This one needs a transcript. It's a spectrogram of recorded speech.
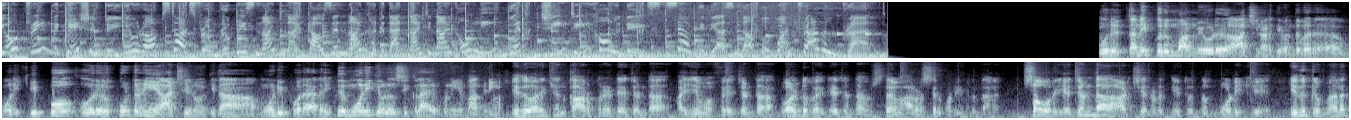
Your train vacation to Europe starts from rupees 99,999 only with GT Holidays, South India's number one travel brand. ஒரு தனிப்பெரும்பான்மையோடு ஆட்சி நடத்தி வந்தவர் மோடி. இப்போ ஒரு கூட்டணி ஆட்சியை நோக்கி தான் மோடி போறாரு. இது மோடிக்கு எவ்வளவு சிக்கலா இருக்கும் நீங்க பாக்குறீங்க? இது வரைக்கும் corporate agenda IMF agenda world bank agenda வச்சு தான் அரசியல் பண்ணிட்டு இருந்தாங்க. சோ ஒரு எஜெண்டா ஆட்சியை நடத்திட்டு இருந்த மோடிக்கு இதுக்கு மேல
